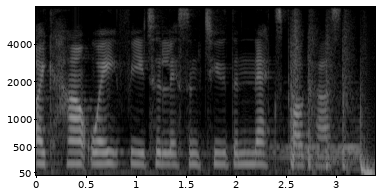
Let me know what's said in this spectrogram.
I can't wait for you to listen to the next podcast.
